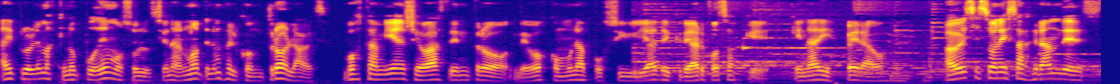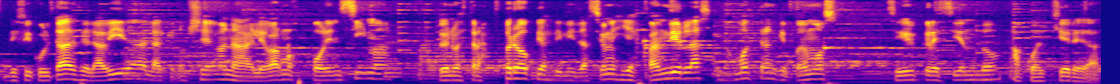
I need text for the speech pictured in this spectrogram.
Hay problemas que no podemos solucionar, no tenemos el control a veces. Vos también llevas dentro de vos como una posibilidad de crear cosas que, que nadie espera vos A veces son esas grandes dificultades de la vida las que nos llevan a elevarnos por encima de nuestras propias limitaciones y expandirlas nos muestran que podemos seguir creciendo a cualquier edad.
